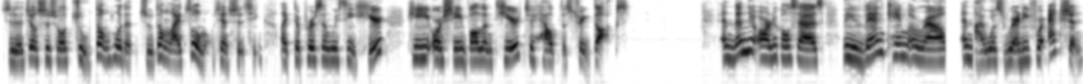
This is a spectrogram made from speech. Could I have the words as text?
指的就是说主动或者主动来做某件事情。Like the person we see here, he or she volunteered to help the stray dogs. And then the article says the event came around and I was ready for action.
